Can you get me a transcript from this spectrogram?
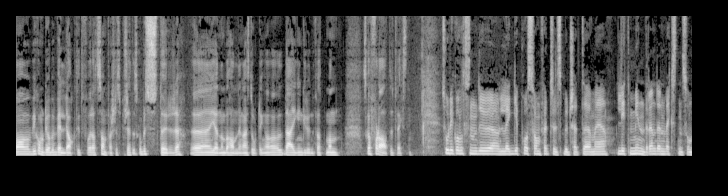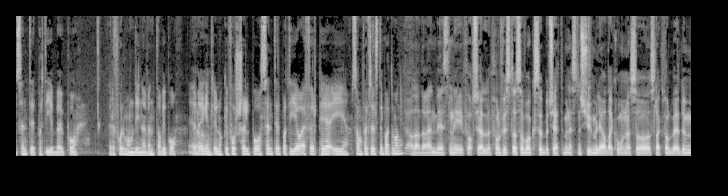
og vi kommer til å jobbe veldig aktivt for at samferdselsbudsjettet skal bli større uh, gjennom behandlinga i Stortinget. Og det er ingen grunn for at man skal flate ut veksten. Solvik-Olsen, du legger på samferdselsbudsjettet med litt mindre enn den veksten som Senterpartiet bød på reformene dine venter vi på. Er det ja. egentlig noe forskjell på Senterpartiet og Frp i Samferdselsdepartementet? Ja, Det er en vesentlig forskjell. For det første så vokser budsjettet med nesten 7 milliarder kroner, så Slagsvold Vedum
